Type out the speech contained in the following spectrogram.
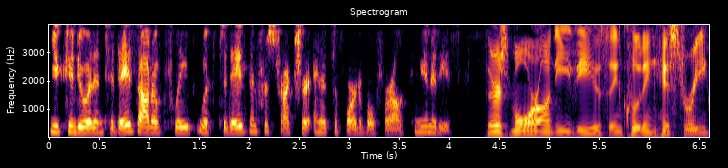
you can do it in today's auto fleet with today's infrastructure, and it's affordable for all communities. There's more on EVs, including history,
